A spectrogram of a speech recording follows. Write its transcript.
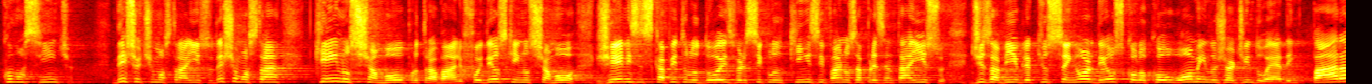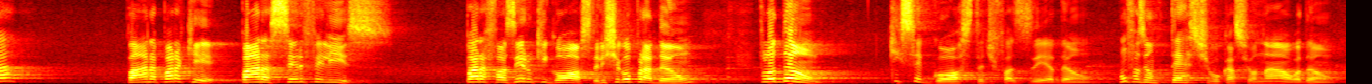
Como assim, tia? Deixa eu te mostrar isso, deixa eu mostrar quem nos chamou para o trabalho. Foi Deus quem nos chamou. Gênesis capítulo 2, versículo 15 vai nos apresentar isso. Diz a Bíblia que o Senhor Deus colocou o homem no jardim do Éden para para para quê? Para ser feliz. Para fazer o que gosta. Ele chegou para Adão, falou: "Adão, o que você gosta de fazer, Adão? Vamos fazer um teste vocacional, Adão."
